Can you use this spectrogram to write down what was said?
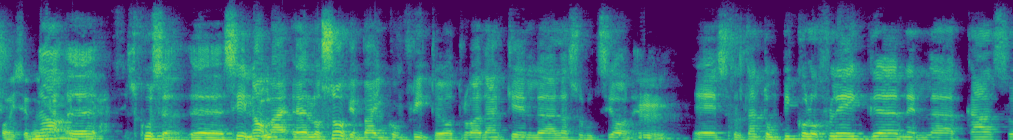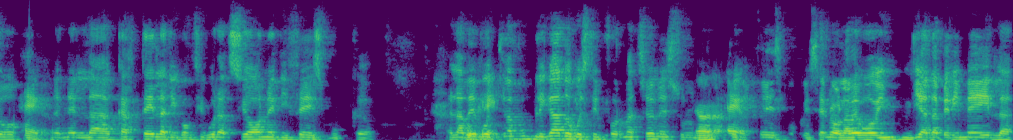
poi se vogliamo. No, eh, scusa, eh, sì, no, sì. ma eh, lo so che va in conflitto e ho trovato anche la, la soluzione. Mm. È soltanto un piccolo flag nel caso, ecco. nella cartella di configurazione di Facebook. L'avevo okay. già pubblicato questa informazione sul no, no, ecco. Facebook, mi sembra l'avevo inviata per email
